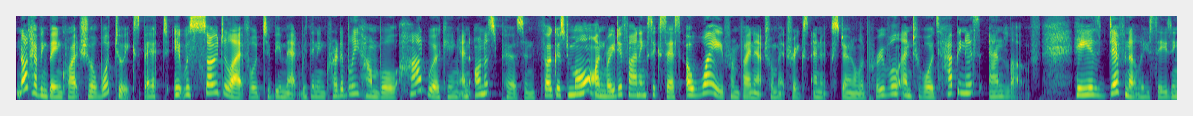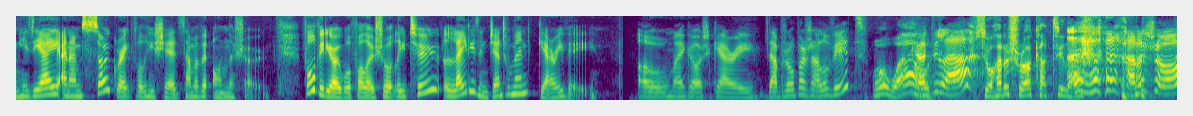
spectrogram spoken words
Not having been quite sure what to expect, it was so delightful to be met with an incredibly humble, hardworking, and honest person focused more on redefining success away from financial metrics and external approval and towards happiness and love. He is definitely seizing his yay, and I'm so grateful he shared some of it on the show. Full video will follow shortly too. Ladies and gentlemen, Gary Vee. Oh my gosh, Gary. Добро пожаловать. О, вау. Как дела? Все хорошо, как дела? Хорошо.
